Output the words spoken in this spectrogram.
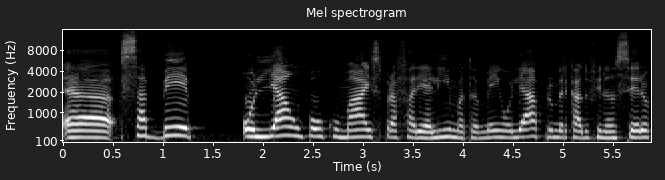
é, saber olhar um pouco mais para a Faria Lima também, olhar para o mercado financeiro,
